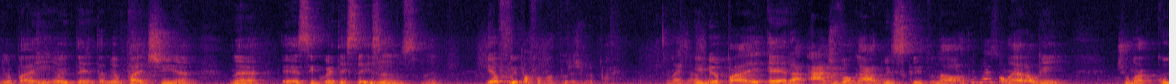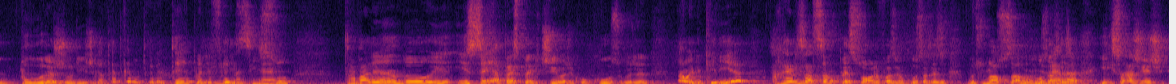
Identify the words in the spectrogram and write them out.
Meu pai, em 80, meu pai tinha né, é, 56 anos. Né? Eu fui para a formatura de meu pai. Legal. E meu pai era advogado inscrito na ordem, mas não era alguém de uma cultura jurídica, até porque não teve tempo. Ele fez é. Trabalhando e, e, sem a perspectiva de concurso. Não, ele queria a realização pessoal de fazer um curso. Às vezes, muitos nossos alunos, é às vezes, isso a gente,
